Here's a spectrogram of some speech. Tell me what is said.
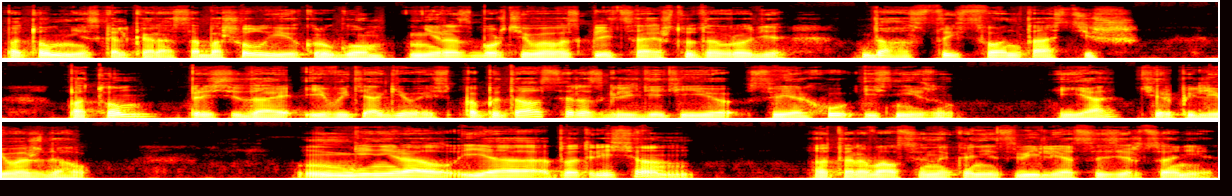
Потом несколько раз обошел ее кругом, неразборчиво восклицая что-то вроде «Да, ты фантастиш!» Потом, приседая и вытягиваясь, попытался разглядеть ее сверху и снизу. Я терпеливо ждал. «Генерал, я потрясен», — оторвался наконец Вилли от созерцания.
